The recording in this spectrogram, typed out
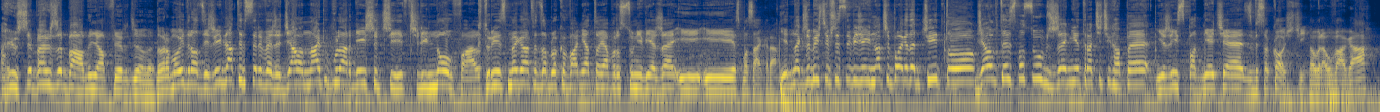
A już się bałem, że ban, ja pierdzielę. Dobra, moi drodzy, jeżeli na tym serwerze działa najpopularniejszy cheat, czyli NoFall, który jest mega łatwy do zablokowania, to ja po prostu nie wierzę i, i jest masakra. Jednak, żebyście wszyscy wiedzieli, na czym polega ten cheat, to działa w ten sposób, że nie tracicie HP, jeżeli spadniecie z wysokości. Dobra, uwaga.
